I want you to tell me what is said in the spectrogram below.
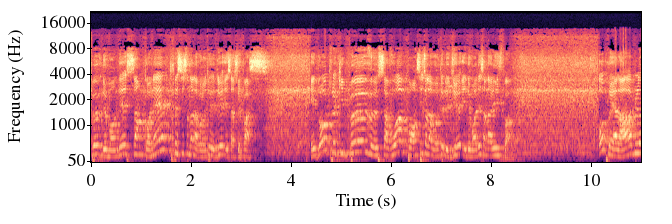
peuvent demander sans connaître s'ils sont dans la volonté de Dieu et ça se passe. Et d'autres qui peuvent savoir, penser sur la volonté de Dieu et demander, ça n'arrive pas. Au préalable,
